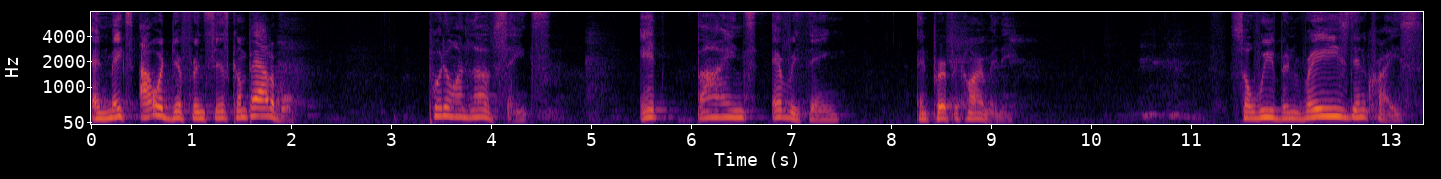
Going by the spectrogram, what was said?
and makes our differences compatible. Put on love, saints. It binds everything in perfect harmony. So we've been raised in Christ.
